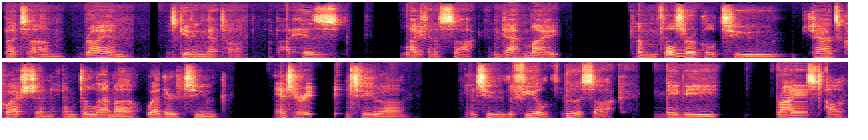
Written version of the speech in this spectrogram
but um, Ryan was giving that talk about his life in a SOC, and that might come full circle to Chad's question and dilemma whether to enter into um, into the field through a SOC. Maybe Ryan's talk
